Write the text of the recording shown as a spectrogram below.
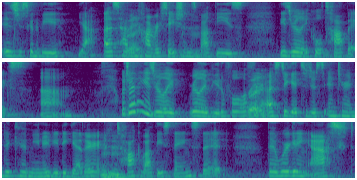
is just going to be, yeah, us having Right. conversations Mhm. about these these really cool topics. Um, which I think is really, really beautiful for us to get to just enter into community together and Mhm. talk about these things that that we're getting asked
